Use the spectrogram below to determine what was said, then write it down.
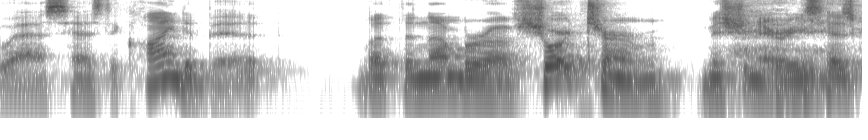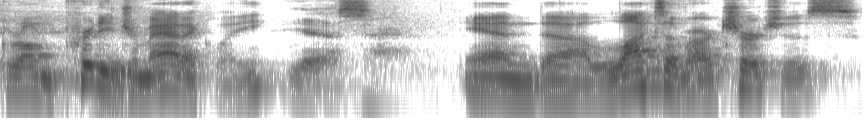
U.S. has declined a bit, but the number of short term missionaries has grown pretty dramatically. Yes. And uh, lots of our churches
